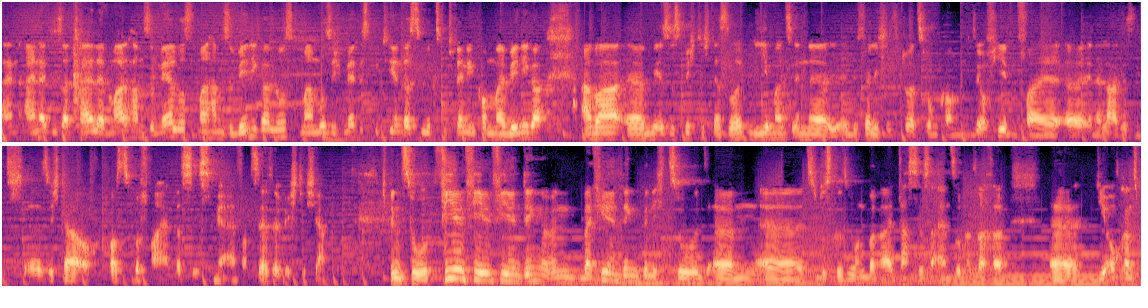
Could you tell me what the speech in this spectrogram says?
ein, einer dieser Teile. Mal haben sie mehr Lust, mal haben sie weniger Lust, mal muss ich mehr diskutieren, dass sie mit zum Training kommen, mal weniger. Aber äh, mir ist es wichtig, dass sollten die jemals in eine gefährliche Situation kommen, sie auf jeden Fall äh, in der Lage sind, äh, sich da auch raus zu befreien. Das ist mir einfach sehr, sehr wichtig, ja. Ich bin zu vielen, vielen, vielen Dingen und bei vielen Dingen bin ich zu, ähm, äh, zu Diskussionen bereit. Das ist eine so eine Sache, äh, die auch ganz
